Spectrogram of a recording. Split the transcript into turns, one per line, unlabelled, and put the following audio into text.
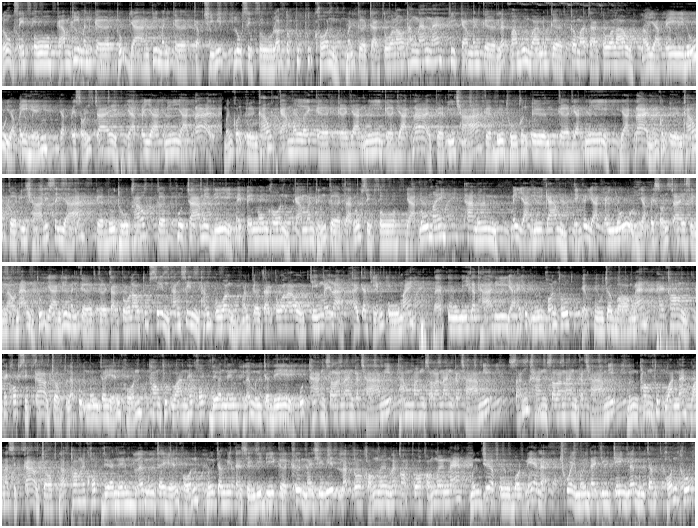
ลูกศิษย์ปู่กรรมที่มันเกิดทุกอย่างที่มันเกิดกับชีวิต ลูกศิษย์ปู่แล้วทุกทุกทุกคน มันเกิดจากตัวเราทั้งนั้นนะ ที่กรรมมันเกิดและความวุ่นวายมันเกิดก็มาจากตัวเรา เราอย่าไปรู้อย่าไปเห็น อยากไปสนใจ อยากไปอยากมีอยากได้ เหมือนคนอื่นเขากรรมมันเลยเกิด เกิดอยากมี เกิดอยากได้ เกิดอิจฉา เกิดดูถูกคนอื่น เกิดอยากมี อยากได้เหมือนคนอื่นเขาเกิดอิจฉาริษยาเกิดดูถูกเขาเกิดพูดจาไม่ดี ไม่เป็นมงคล กรรมมันถึงเกิดจากลูกศิษย์ปู่อยากรู้ไหม ถ้ามึงไม่อยากมีกรรม เองก็อยากไปรู้ อยากไปสนใจสิ่งเหล่านั้น ทุกอย่างที่มันเกิดเกิดจากตัวเราทุกสิ้น ทั้งสิ้น ทั้งปวง มันเกิดจากตัวเรา จริงไหมล่ะ ใครจะเถียงปู่ไหม แต่ปู่มีคาถาดี อย่าให้พวกมึงพ้นทุกข์เดี๋ยวปู่จะบอกนะ ให้ท่องให้ครบ 19 จบ แล้วพวกมึงจะเห็นผลท่องทุกวันให้ครบเดือนหนึ่งแล้วมึงจะดี พุทธังสรนังกัจฉามิธรรมังสรนังกัจฉามิ สังฆังสรนังกัจฉามิ มึงท่องทุกวันนะ วันละ19จบ แล้วท่องให้ครบเดือนหนึ่งแล้วมึงจะเห็นผล มึงจะมีแต่สิ่งดีๆ เกิดขึ้นในชีวิตและตัวของมึงและครอบครัวของมึงนะ มึงเชื่อปู่บทเนี้ยน่ะช่วยมึงได้จริง ๆ แล้วมึงจะพ้นทุกข์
